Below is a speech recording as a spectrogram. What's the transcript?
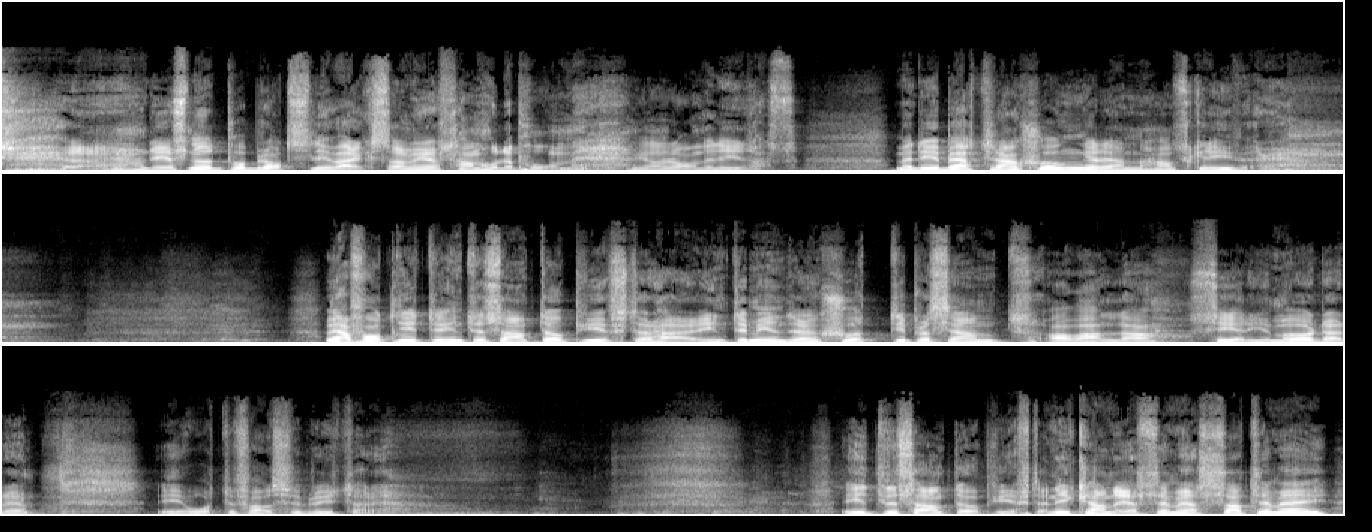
Det är snudd på brottslig verksamhet han håller på med, Björn Ranelid. Alltså. Men det är bättre han sjunger än han skriver. Vi har fått lite intressanta uppgifter här. Inte mindre än 70 procent av alla seriemördare är återfallsförbrytare. Intressanta uppgifter. Ni kan smsa till mig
